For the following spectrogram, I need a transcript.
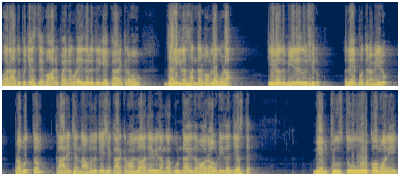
వారు అదుపు చేస్తే వారిపైన కూడా ఎదురు తిరిగే కార్యక్రమం జరిగిన సందర్భంలో కూడా ఈరోజు మీరే చూసిరు. రేపొద్దున మీరు ప్రభుత్వం కార్యాచరణ అమలు చేసే కార్యక్రమంలో అదేవిధంగా గుండాయుధమో రౌడీదం చేస్తే మేము చూస్తూ ఊరుకోము అని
